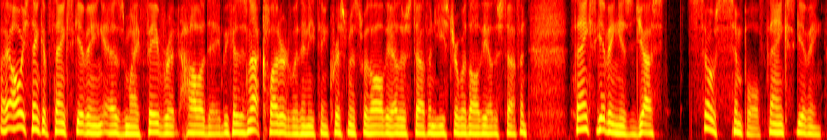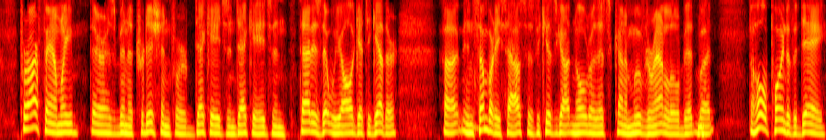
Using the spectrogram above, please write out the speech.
I always think of Thanksgiving as my favorite holiday because it's not cluttered with anything. Christmas with all the other stuff and Easter with all the other stuff. And Thanksgiving is just so simple Thanksgiving. For our family, there has been a tradition for decades and decades, and that is that we all get together uh, in somebody's house. As the kids gotten older, that's kind of moved around a little bit, mm-hmm. but the whole point of the day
